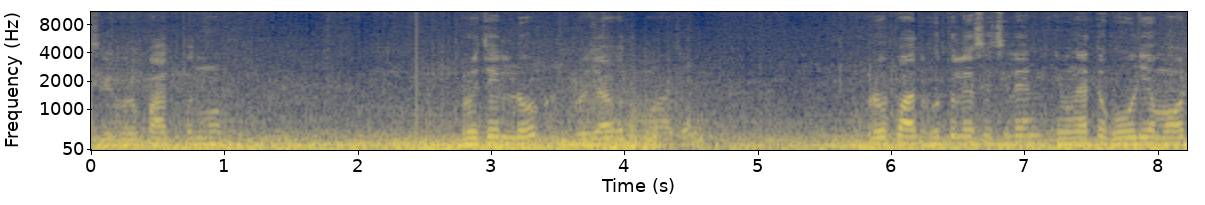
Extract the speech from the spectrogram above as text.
শ্রী গুরুপাদ পদ্ম ব্রজের লোক, ব্রজাগত মহাজন। প্রপাত ভূতলে এসেছিলেন এবং এত গৌড়িয়া মঠ,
